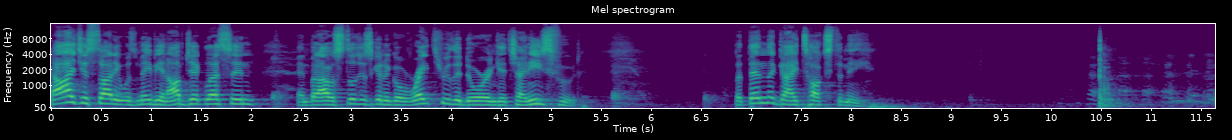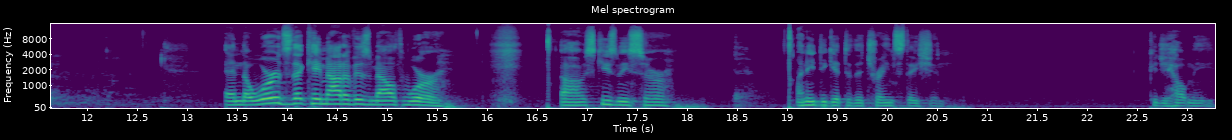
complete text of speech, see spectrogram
Now, I just thought it was maybe an object lesson, and, but I was still just going to go right through the door and get Chinese food. But then the guy talks to me. and the words that came out of his mouth were, uh, Excuse me, sir. I need to get to the train station. Could you help me?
